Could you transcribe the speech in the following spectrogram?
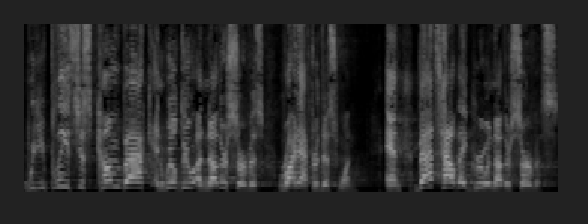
Will you please just come back and we'll do another service right after this one? And that's how they grew another service.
